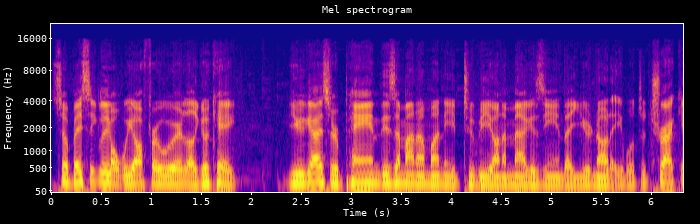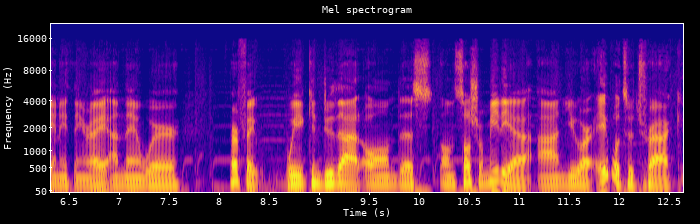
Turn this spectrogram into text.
so basically, what we offer, we were like, okay, you guys are paying this amount of money to be on a magazine that you're not able to track anything, right? And then we're perfect. We can do that on this on social media, and you are able to track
